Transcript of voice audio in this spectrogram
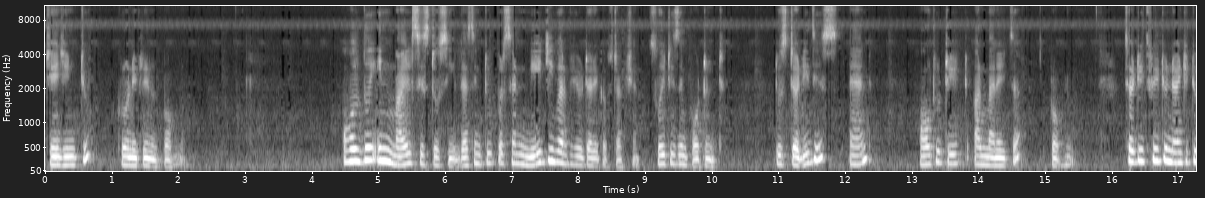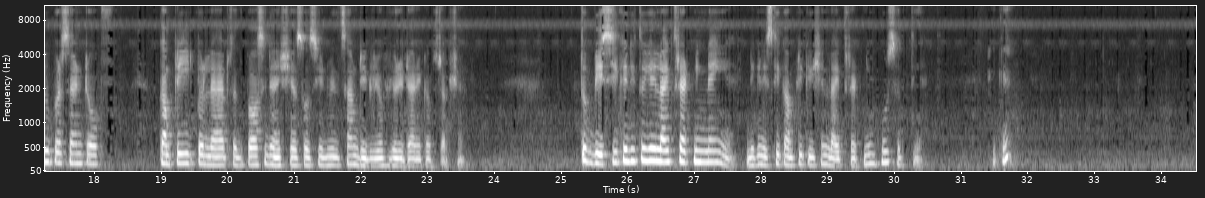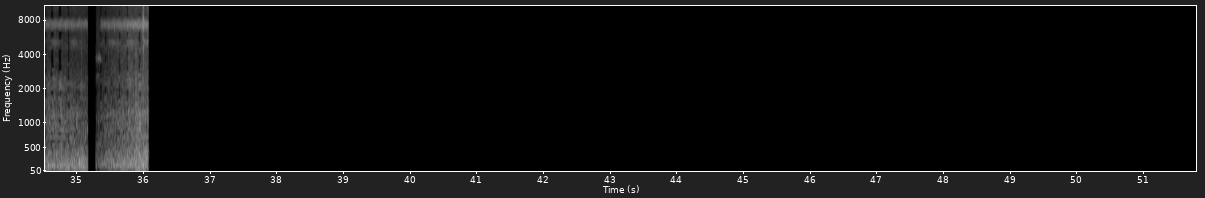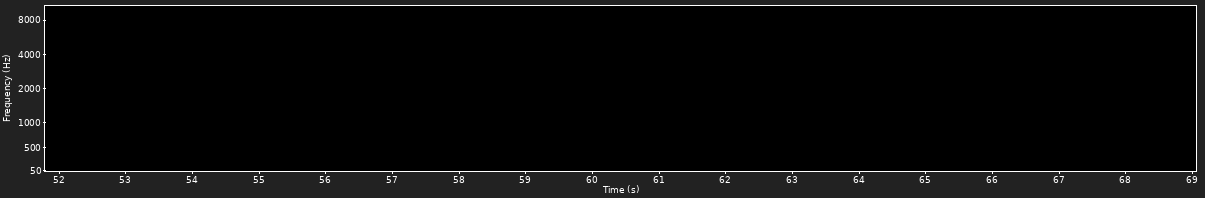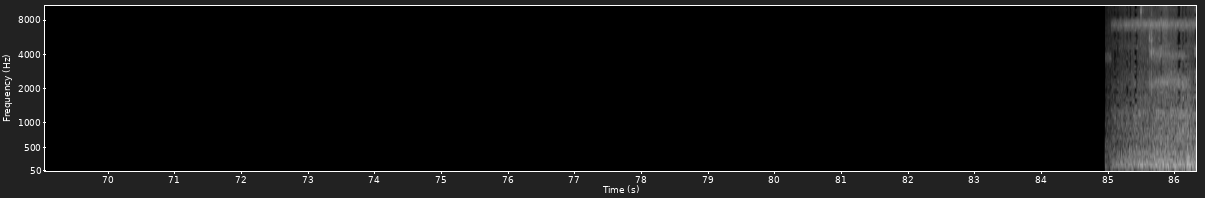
change into chronic renal problem. Although in mild cystocele, less than 2% may develop ureteric obstruction, so it is important to study this and how to treat or manage the problem. 33 to 92 percent of complete prolapse of the associated with some degree of ureteric obstruction. तो basically तो ये life threatening नहीं है लेकिन इसकी complication life threatening हो सकती है ठीक है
